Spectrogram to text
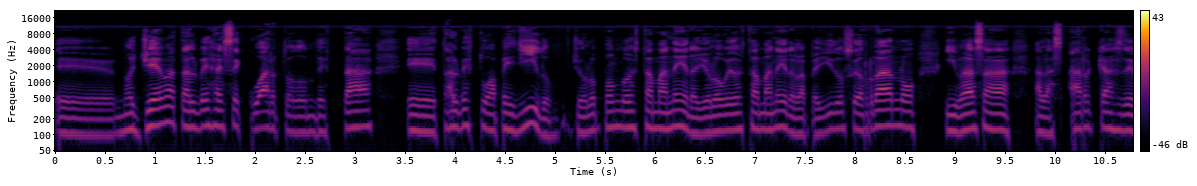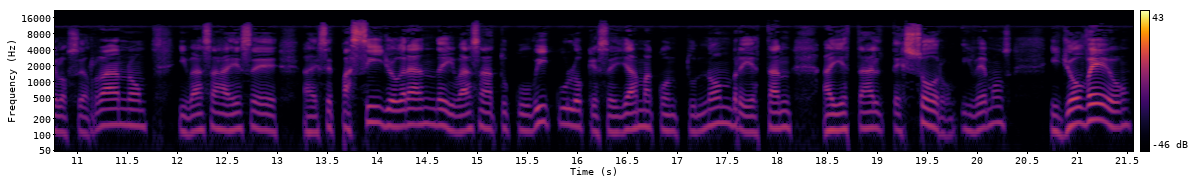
eh, nos lleva tal vez a ese cuarto donde está eh, tal vez tu apellido. Yo lo pongo de esta manera, yo lo veo de esta manera, el apellido Serrano, y vas a, a las arcas de los Serrano, y vas a ese, a ese pasillo grande, y vas a tu cubículo que se llama con tu nombre, y están, ahí está el tesoro. Y vemos, y yo veo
